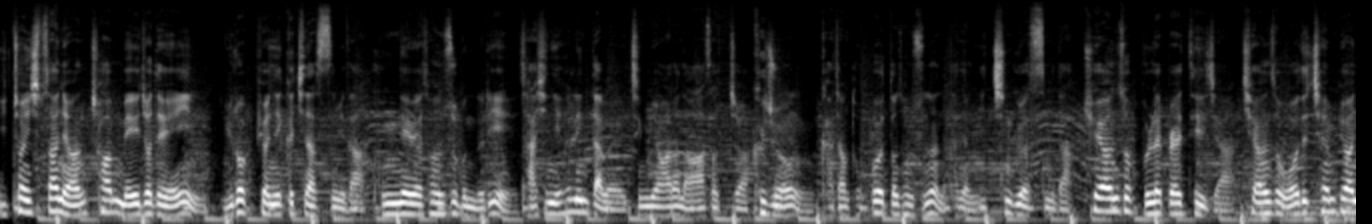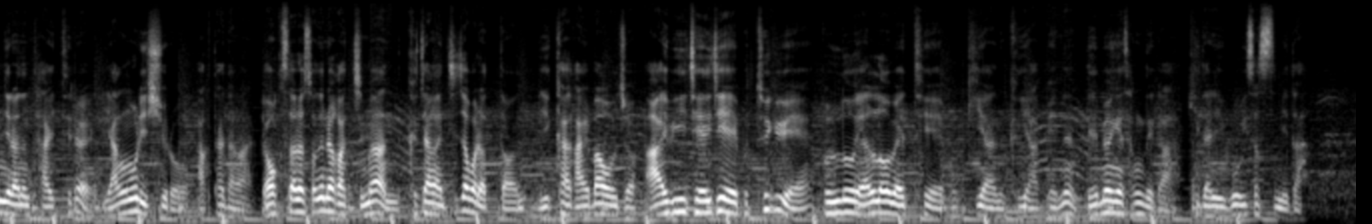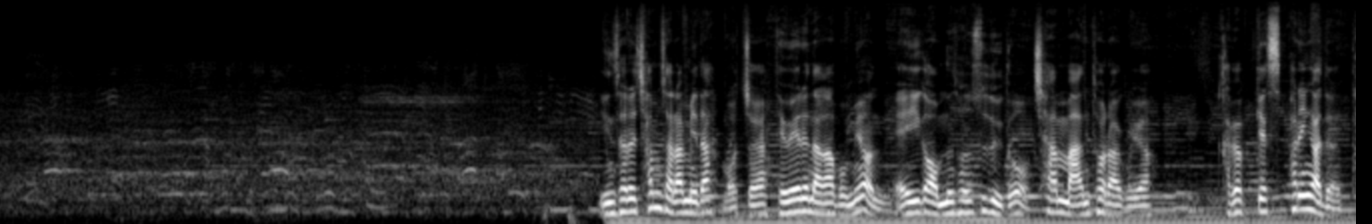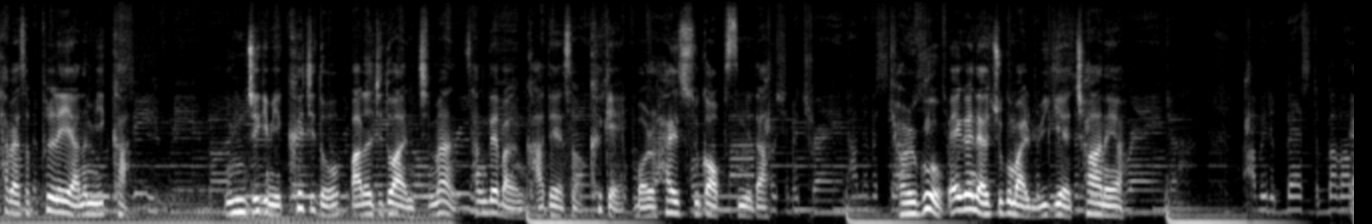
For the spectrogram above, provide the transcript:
2014년 첫 메이저 대회인 유로피언이 끝이 났습니다. 국내외 선수분들이 자신이 흘린 땀을 증명하러 나왔었죠. 그중 가장 돋보였던 선수는 단연 이 친구였습니다. 최연소 블랙벨트이자 최연소 월드 챔피언이라는 타이틀을 약물 이슈로 박탈당한 역사를 써내려갔지만 그 장은 찢어버렸던 미카 갈바오죠. IBJJF 특유의 블루 옐로우 매트에 복귀한 그의 앞에는 4명의 상대가 기다리고 있었습니다. 인사를 참 잘합니다. 멋져요. 대회를 나가보면 A가 없는 선수들도 참 많더라고요. 가볍게 스파링하듯 탑에서 플레이하는 미카. 움직임이 크지도 빠르지도 않지만 상대방은 가드에서 크게 뭘 할 수가 없습니다. 결국 백을 내주고 말 위기에 처하네요.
